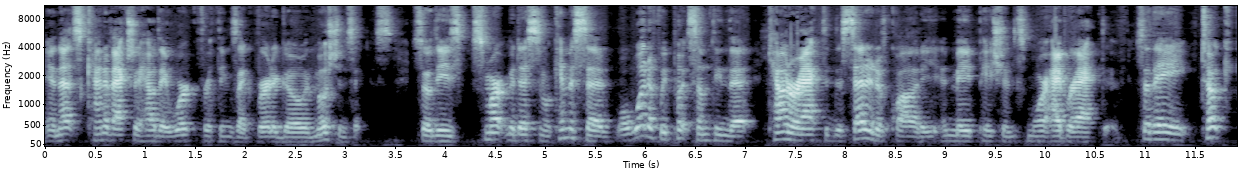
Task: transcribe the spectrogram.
And that's kind of actually how they work for things like vertigo and motion sickness. So these smart medicinal chemists said, well, what if we put something that counteracted the sedative quality and made patients more hyperactive? So they took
